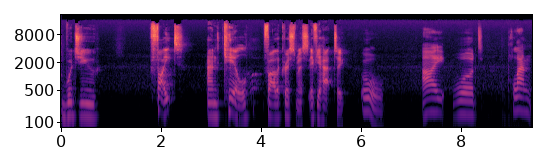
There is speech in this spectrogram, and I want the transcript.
would you fight and kill Father Christmas if you had to? Ooh. I would plant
